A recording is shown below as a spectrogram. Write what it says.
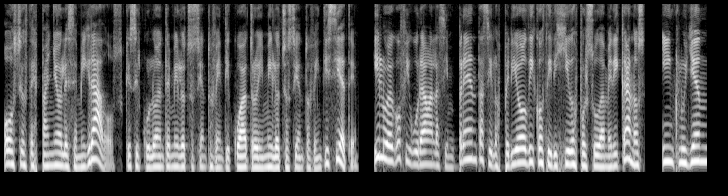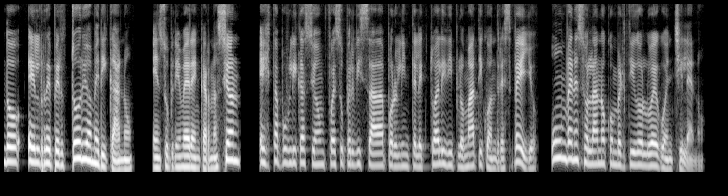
Ocios de Españoles Emigrados, que circuló entre 1824 y 1827, y luego figuraban las imprentas y los periódicos dirigidos por sudamericanos, incluyendo el Repertorio Americano. En su primera encarnación, esta publicación fue supervisada por el intelectual y diplomático Andrés Bello, un venezolano convertido luego en chileno.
